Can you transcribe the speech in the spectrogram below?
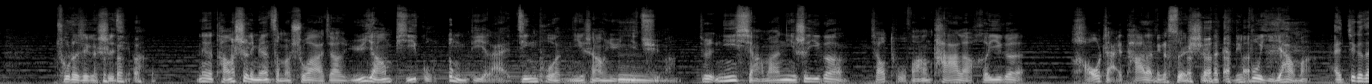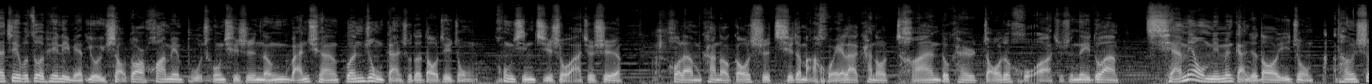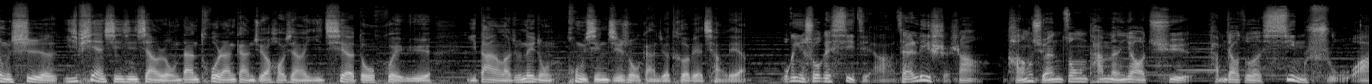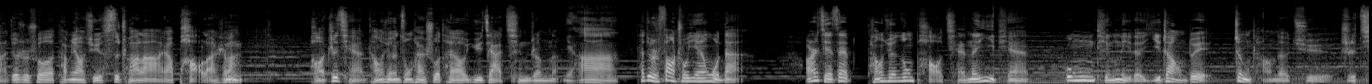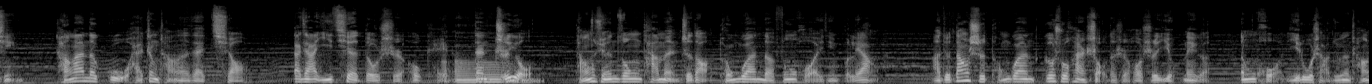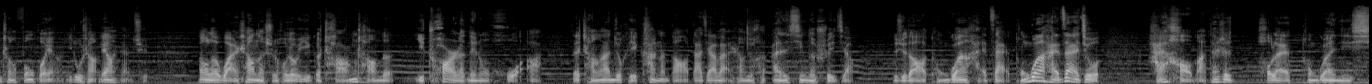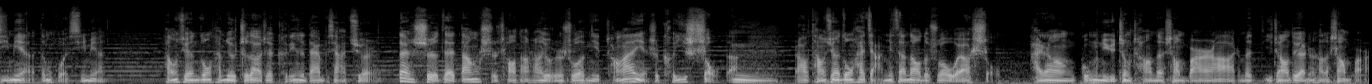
出了这个事情。那个唐诗里面怎么说啊？叫“渔阳鼙鼓动地来，惊破霓裳羽衣曲”嘛。就是你想嘛，你是一个小土房塌了和一个。豪宅塌了，那个损失那肯定不一样嘛。哎，这个在这部作品里面有一小段画面补充，其实能完全观众感受得到这种痛心疾首啊。就是后来我们看到高适骑着马回来，看到长安都开始着着火，就是那段前面我明明感觉到一种大唐盛世一片欣欣向荣，但突然感觉好像一切都毁于一旦了，就那种痛心疾首感觉特别强烈。我跟你说个细节啊，在历史上。唐玄宗他们要去，他们叫做幸蜀啊，就是说他们要去四川了啊，要跑了，是吧？跑之前，唐玄宗还说他要御驾亲征呢。呀，他就是放出烟雾弹，而且在唐玄宗跑前的一天，宫廷里的仪仗队正常的去执勤，长安的鼓还正常的在敲，大家一切都是 OK 的。但只有唐玄宗他们知道潼关的烽火已经不亮了，啊，就当时潼关哥舒翰守的时候是有那个灯火一路上就跟长城烽火一样一路上亮下去，到了晚上的时候有一个长长的一串的那种火啊。在长安就可以看得到，大家晚上就很安心的睡觉，就觉得啊，潼关还在，潼关还在就还好嘛。但是后来潼关已经熄灭了，灯火熄灭了，唐玄宗他们就知道这肯定是待不下去了。但是在当时朝堂上有人说，你长安也是可以守的。嗯。然后唐玄宗还假面三道的说我要守，还让宫女正常的上班啊，什么仪仗队啊正常的上班。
